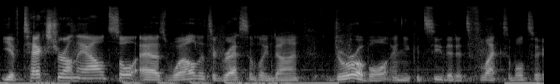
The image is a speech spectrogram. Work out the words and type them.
You have texture on the outsole as well that's aggressively done, durable, and you can see that it's flexible too.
